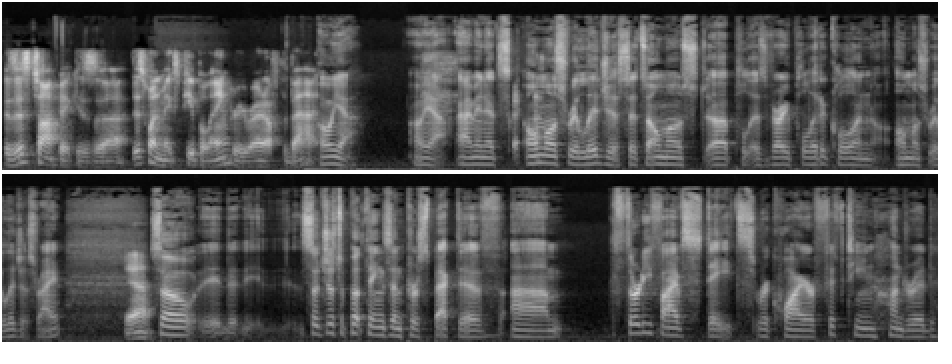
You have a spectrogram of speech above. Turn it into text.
because this topic is uh, this one makes people angry right off the bat. Oh yeah, oh yeah. I mean, it's almost religious. It's almost uh, pol- it's very political and almost religious, right? Yeah. So, it, so just to put things in perspective, um, 35 states require 1,500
